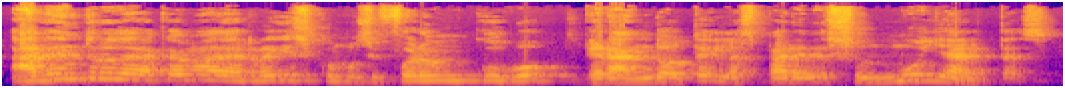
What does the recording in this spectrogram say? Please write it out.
Adentro de la Cámara del Rey es como si fuera un cubo grandote, las paredes son muy altas.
